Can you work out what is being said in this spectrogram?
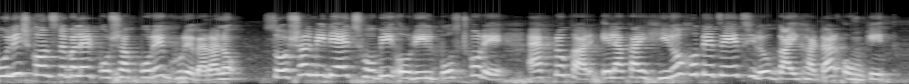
পুলিশ কনস্টেবলের পোশাক পরে ঘুরে বেড়ানো। সোশ্যাল মিডিয়ায় ছবি ও রিল পোস্ট করে এক প্রকার এলাকায় হিরো হতে চেয়েছিল গাইঘাটার অঙ্কিত।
